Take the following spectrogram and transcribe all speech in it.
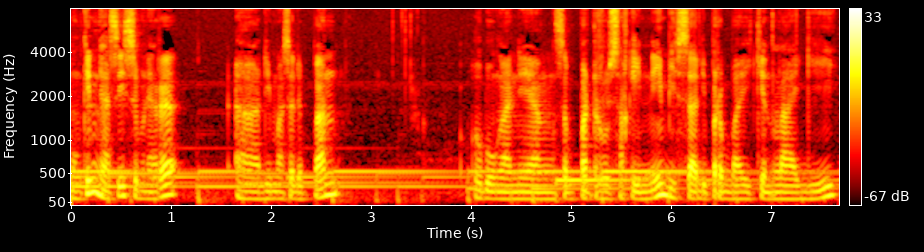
mungkin gak sih sebenarnya uh, di masa depan hubungan yang sempat rusak ini bisa diperbaikin lagi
